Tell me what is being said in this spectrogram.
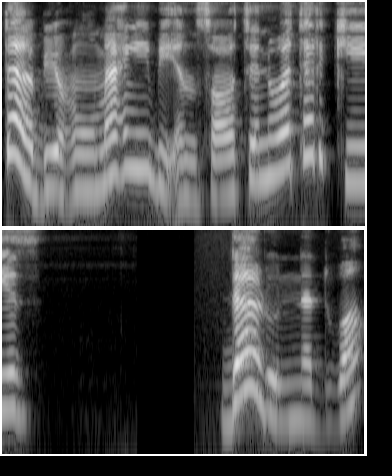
تابعوا معي بإنصات وتركيز. دار الندوة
